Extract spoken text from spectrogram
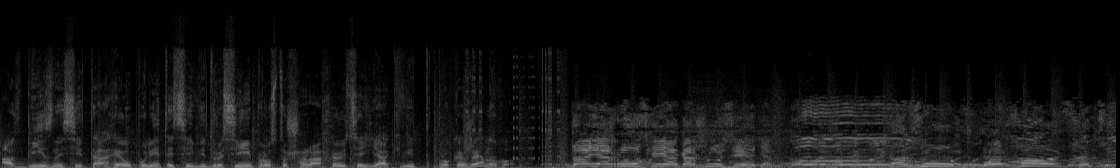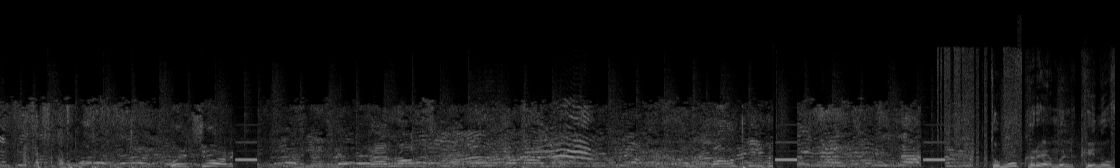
А в бізнесі та геополітиці від Росії просто шарахаються як від прокаженого. Да, я русский, я горжусь этим. Горжусь, горжусь. Вы чё, б***ь? Я русский. Тому Кремль кинув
